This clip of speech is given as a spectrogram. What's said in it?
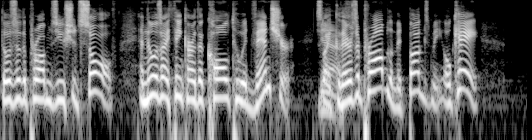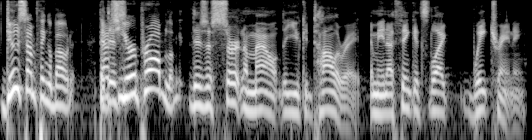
Those are the problems you should solve. And those, I think, are the call to adventure. It's like, there's a problem. It bugs me. Okay, do something about it. That's your problem. there's a certain amount that you could tolerate. I mean, I think it's like weight training.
